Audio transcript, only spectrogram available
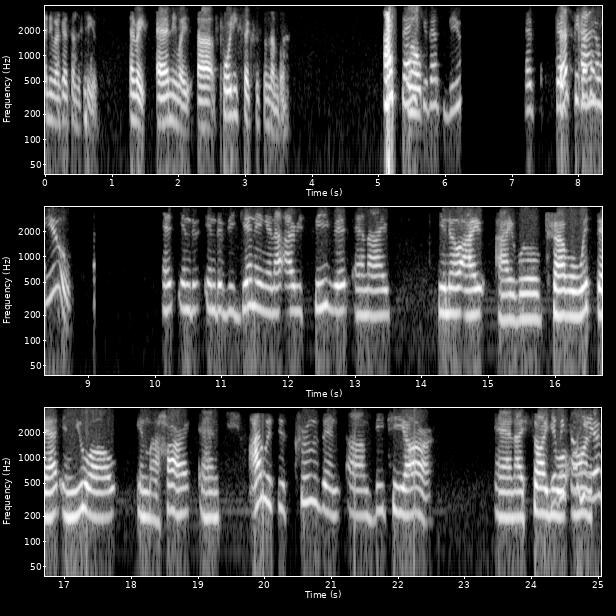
Anyway, I'm gonna send this to you. Anyway, anyway, uh, 46 is the number. I thank well, you. That's beautiful. That's, that's, that's because of you in the in the beginning, and I, I receive it, and I, you know, I I will travel with that, and you all in my heart. And I was just cruising um, BTR, and I saw you yeah, we were still on. Here.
